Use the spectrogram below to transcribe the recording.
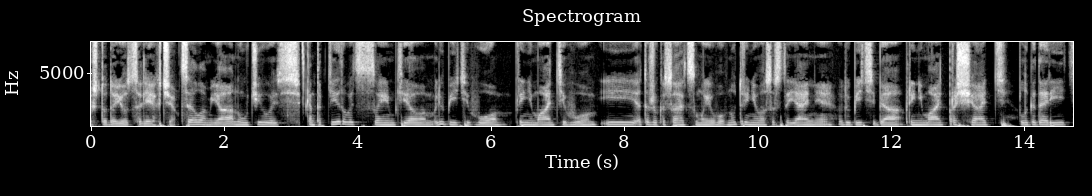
многое что дается легче. В целом я научилась контактировать со своим телом, любить его, принимать его. И это же касается моего внутреннего состояния. Любить себя, принимать, прощать, благодарить.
